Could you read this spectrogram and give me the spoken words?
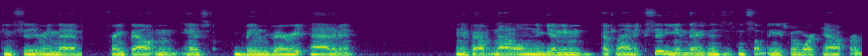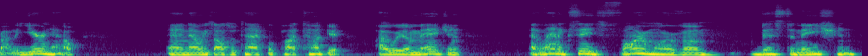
considering that Frank Boulton has been very adamant about not only getting Atlantic City in there, this has been something he's been working out for about a year now, and now he's also tackled Pawtucket. I would imagine Atlantic City is far more of a destination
